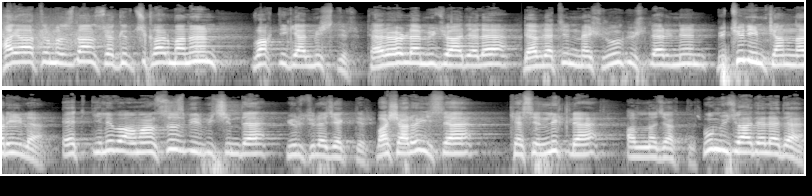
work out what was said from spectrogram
hayatımızdan söküp çıkarmanın vakti gelmiştir. Terörle mücadele devletin meşru güçlerinin bütün imkanlarıyla etkili ve amansız bir biçimde yürütülecektir. Başarı ise kesinlikle alınacaktır. Bu mücadelede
